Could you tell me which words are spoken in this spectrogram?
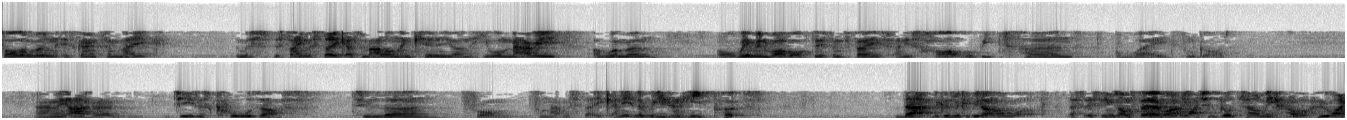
Solomon is going to make the, mis- the same mistake as Mahlon and Chilion. He will marry a woman, or women rather, of different faiths, and his heart will be turned away from God. I mean, I, um, Jesus calls us to learn from from that mistake, and it, the reason he puts that because we could be like, oh, it seems unfair, right? Why should God tell me how who I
